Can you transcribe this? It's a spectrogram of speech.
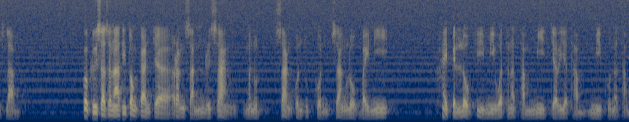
อิสลาม ก็คือศาสนาที่ต้องการจะรังสรรค์หรือสร้างมนุษย์ สร้างคนทุกคน สร้างโลกใบนี้ ให้เป็นโลกที่มีวัฒนธรรม มีจริยธรรม มีคุณธรรม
